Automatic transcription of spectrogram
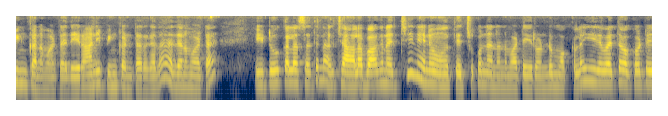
పింక్ అనమాట అది. రాణి పింక్ అంటారు కదా అదనమాట ఈ టూ కలర్స్ అయితే నాకు చాలా బాగా నచ్చి నేను తెచ్చుకున్నాను అనమాట ఈ రెండు మొక్కలు. ఇదైతే ఒకటి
